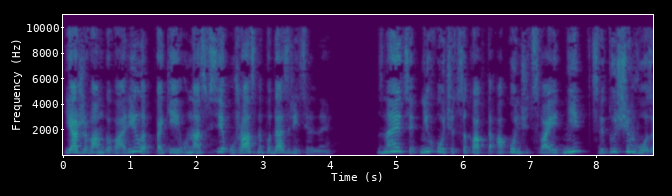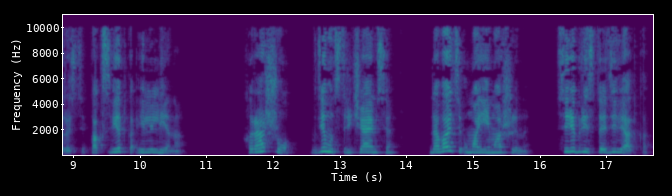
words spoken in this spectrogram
Я же вам говорила, какие у нас все ужасно подозрительные. Знаете, не хочется как-то окончить свои дни в цветущем возрасте, как Светка или Лена. Хорошо. Где мы встречаемся? Давайте у моей машины. Серебристая девятка.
